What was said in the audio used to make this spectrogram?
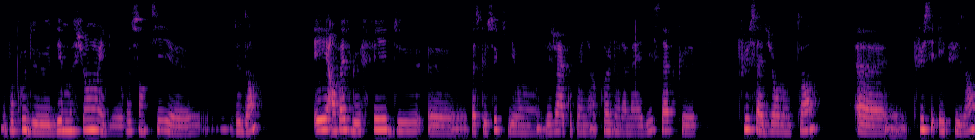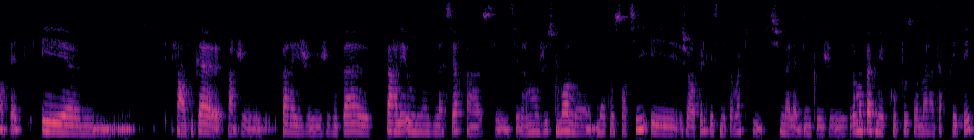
beaucoup d'émotions et de ressentis dedans. Et en fait, le fait de... Euh, parce que ceux qui ont déjà accompagné un proche dans la maladie savent que plus ça dure longtemps, euh, plus c'est épuisant en fait. Et... Euh, enfin, en tout cas, pareil, je ne veux pas parler au nom de ma sœur. C'est vraiment juste moi, mon, ressenti. Et je rappelle que ce n'est pas moi qui, qui, suis malade. Donc, je veux vraiment pas que mes propos soient mal interprétés.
